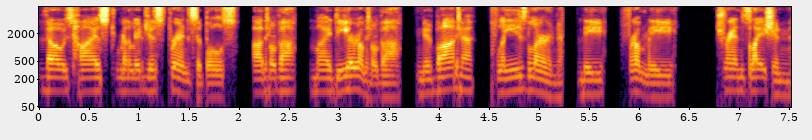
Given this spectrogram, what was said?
those highest religious principles, Uddhava, my dear Uddhava, Nibbata, please learn, me, from me. Translation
